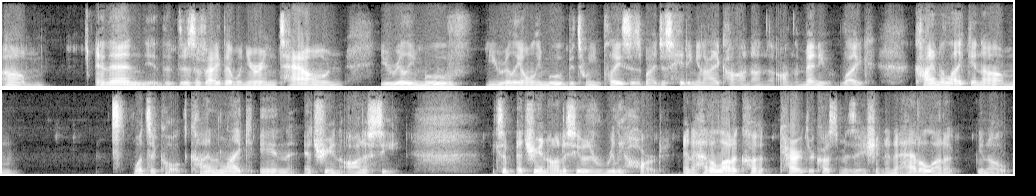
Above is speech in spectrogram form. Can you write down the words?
Um, and then there's the fact that when you're in town, you really move you really only move between places by just hitting an icon on the on the menu, like kind of like in um, what's it called? Kind of like in Etrian Odyssey, except Etrian Odyssey was really hard and it had a lot of cu- character customization and it had a lot of you know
